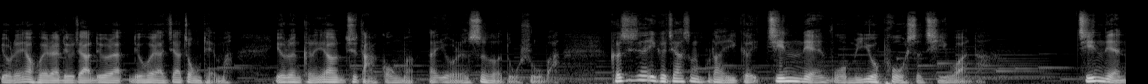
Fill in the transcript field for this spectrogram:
有人要回来留家留来留回来家种田嘛。有人可能要去打工嘛，那有人适合读书吧。可是现在一个家剩不到一个，今年我们又破十七万了。今年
